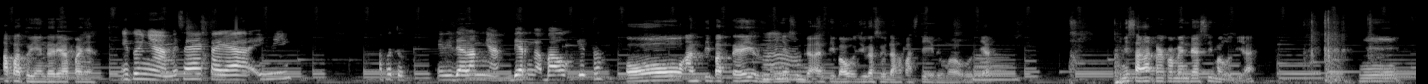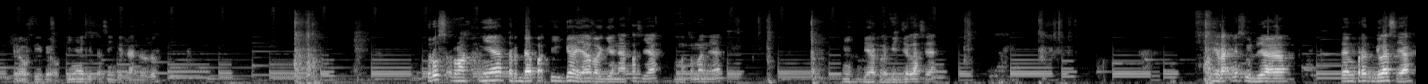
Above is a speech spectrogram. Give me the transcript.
apa tuh yang dari apanya? Itunya, misalnya kayak ini apa tuh? Yang di dalamnya, biar nggak bau gitu. Oh, antibakteri tentunya Hmm. sudah anti bau juga sudah pasti itu Mbak Ud ya. Ini sangat rekomendasi Mbak Ud ya. Ini VOV VOV-nya kita singkirkan dulu. Terus raknya terdapat tiga ya bagian atas ya teman-teman ya. Nih biar lebih jelas ya. Ini raknya sudah tempered glass ya.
